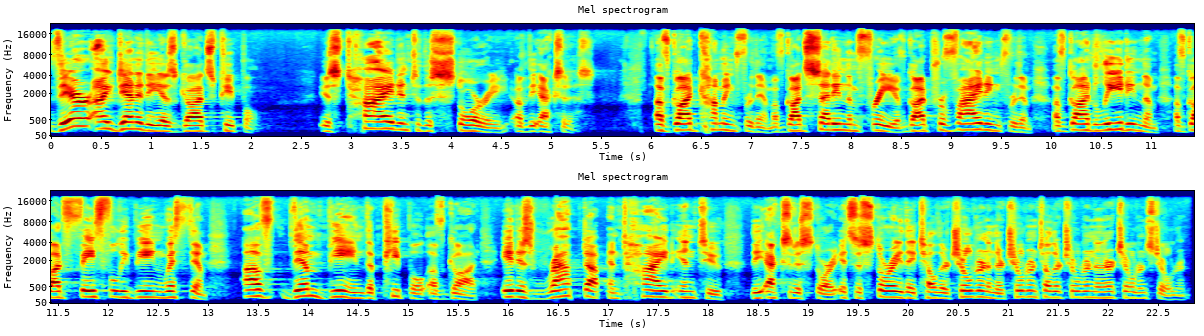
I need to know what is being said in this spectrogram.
Their identity as God's people is tied into the story of the Exodus of God coming for them, of God setting them free, of God providing for them, of God leading them, of God faithfully being with them, of them being the people of God. It is wrapped up and tied into the Exodus story. It's a story they tell their children, and their children tell their children, and their children's children.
